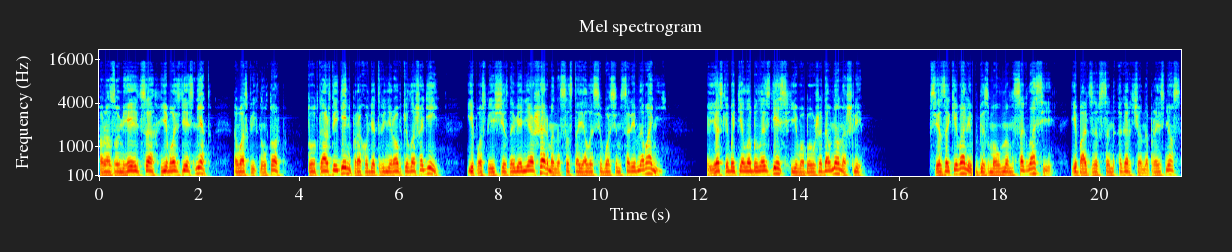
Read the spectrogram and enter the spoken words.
«Разумеется, его здесь нет!» — воскликнул Торп. «Тут каждый день проходят тренировки лошадей, и после исчезновения Шермана состоялось восемь соревнований. Если бы тело было здесь, его бы уже давно нашли». Все закивали в безмолвном согласии, и Бальзерсон огорченно произнес.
